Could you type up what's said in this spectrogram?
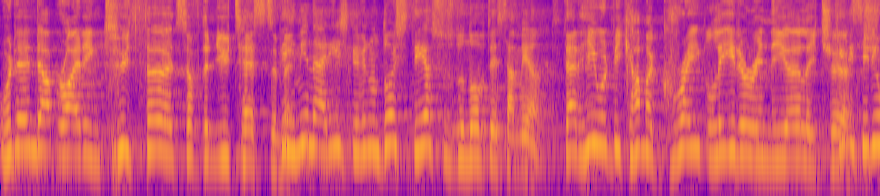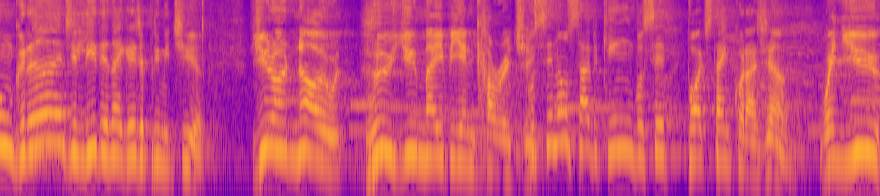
would end up writing two thirds of the New Testament. terminaria escrevendo dois terços do Novo Testamento. That he would become a great leader in the early Que ele church. seria um grande líder na igreja primitiva. You don't know who you may be encouraging. Você não sabe quem você pode estar encorajando. When you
